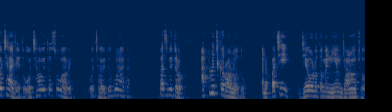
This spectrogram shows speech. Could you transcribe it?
ઓછા છે, તો ઓછા હોય તો શું આવે? ઓછા હોય તો ગુણાકાર. બસ મિત્રો, આટલું જ કરવાનું હતું. અને પછી જે ઓલો તમે નિયમ જાણો છો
